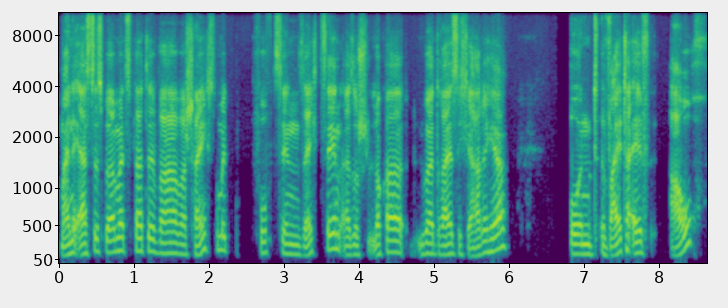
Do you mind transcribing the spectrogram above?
meine erste Spermbirds-Platte war wahrscheinlich so mit 15, 16, also locker über 30 Jahre her. Und weiter elf auch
